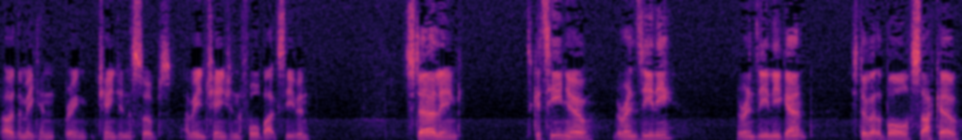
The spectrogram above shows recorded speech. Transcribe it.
oh, they're making, bring, changing the subs. I mean, changing the fullbacks even. Sterling, it's Coutinho, Lorenzini, Lorenzini again. Still got the ball. Sakho,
